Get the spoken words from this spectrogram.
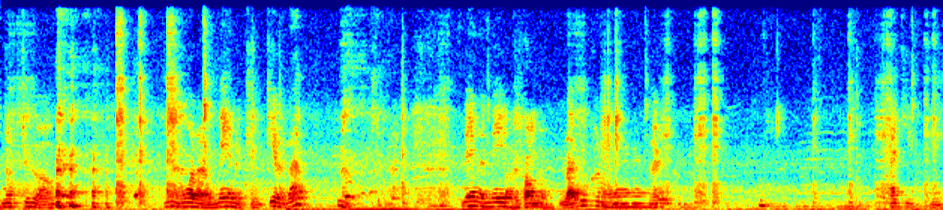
Not too old. you want a man who can get it up. then the name. Larry Conlon. Larry mm-hmm. Thank you.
